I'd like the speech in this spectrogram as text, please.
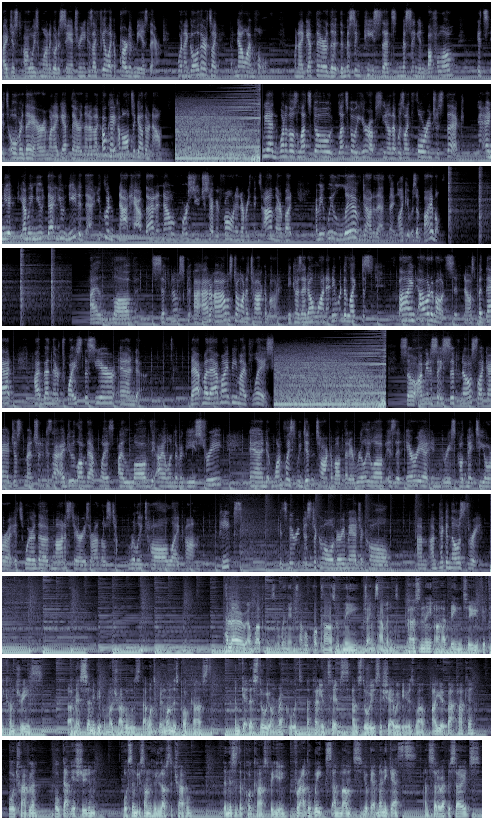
I just always want to go to Santorini because I feel like a part of me is there. When I go there, it's like now I'm whole. When I get there, the the missing piece that's missing in Buffalo, it's it's over there. And when I get there, then I'm like, okay, I'm all together now. We had one of those let's go, let's go Europes, you know, that was like four inches thick. And you, I mean, you that you needed that. You could not have that. And now, of course, you just have your phone and everything's on there. But I mean, we lived out of that thing like it was a Bible. I love Sifnos. I, I, don't, I almost don't want to talk about it because I don't want anyone to like just find out about Sifnos. But that I've been there twice this year, and that that might be my place. So I'm going to say Sifnos, like I had just mentioned, because I, I, do love that place. I love the island of Agistri. And one place we didn't talk about that I really love is an area in Greece called Meteora. It's where the monasteries are on those t- really tall, like um, peaks. It's very mystical, very magical. I'm, I'm picking those three. Hello and welcome to the Winging It Travel podcast with me, James Hammond. Personally, I have been to 50 countries. I've met so many people on my travels that I want to bring on this podcast and get their story on record. I have plenty of tips and stories to share with you as well. Are you a backpacker, or traveller, or gap year student, or simply someone who loves to travel? Then this is the podcast for you. Throughout the weeks and months, you'll get many guests and solo episodes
